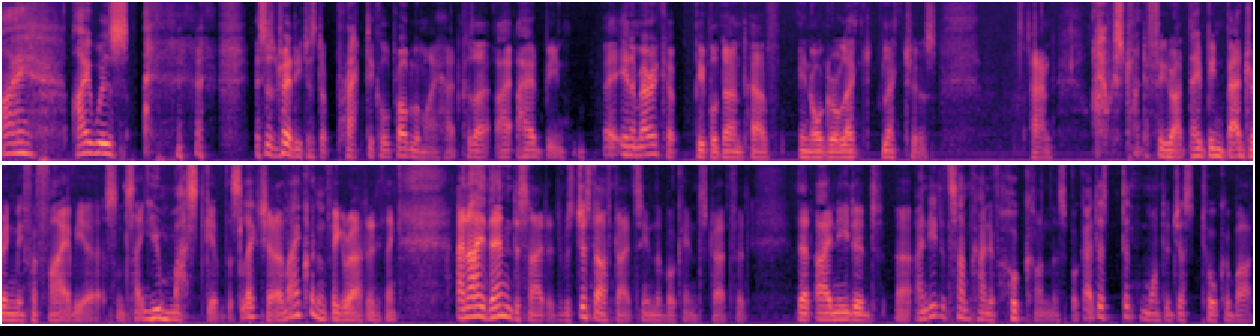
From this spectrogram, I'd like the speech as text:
I I was. this is really just a practical problem I had because I, I, I, had been in America. People don't have inaugural lect- lectures, and I was trying to figure out, they'd been badgering me for five years and saying, you must give this lecture. And I couldn't figure out anything. And I then decided, it was just after I'd seen the book in Stratford, that I needed uh, I needed some kind of hook on this book. I just didn't want to just talk about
